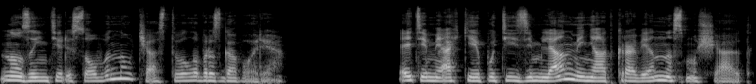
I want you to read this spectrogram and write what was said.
но заинтересованно участвовала в разговоре. «Эти мягкие пути землян меня откровенно смущают»,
